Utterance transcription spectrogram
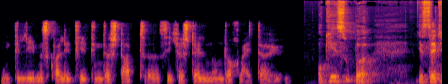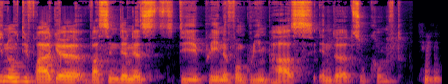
und die Lebensqualität in der Stadt äh, sicherstellen und auch weiter erhöhen. Okay, super. Jetzt hätte ich noch die Frage, was sind denn jetzt die Pläne von Green Pass in der Zukunft? Mhm.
